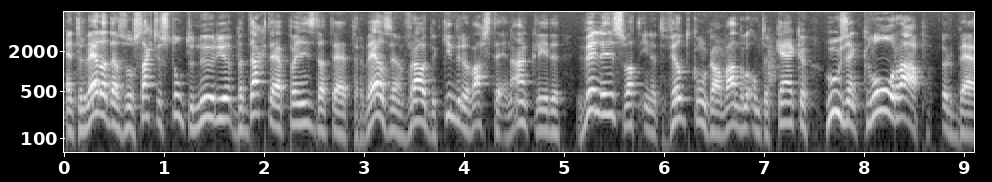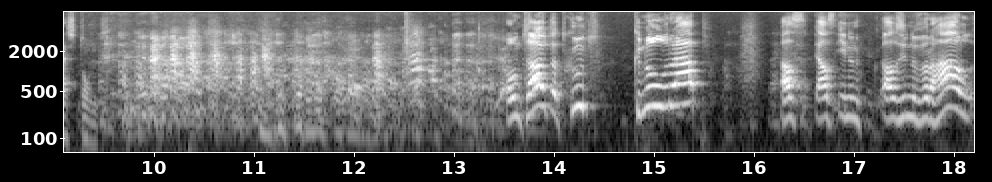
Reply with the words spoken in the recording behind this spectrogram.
En terwijl hij daar zo zachtjes stond te neurien, bedacht hij opeens dat hij, terwijl zijn vrouw de kinderen waste en aankleedde, wel eens wat in het veld kon gaan wandelen om te kijken hoe zijn knolraap erbij stond. Onthoud dat goed, knolraap. Als, als, in een, als in een verhaal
